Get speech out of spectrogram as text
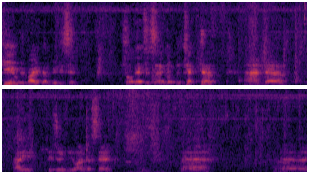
healed by the medicine? So that is end of the chapter, and uh, I presume you understand. Uh, uh,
